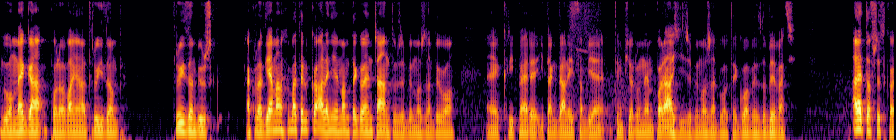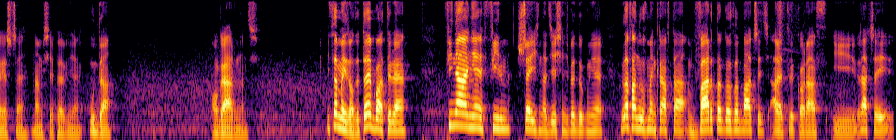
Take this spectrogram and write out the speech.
Było mega polowanie na trójząb. Trójząb już akurat ja mam chyba tylko, ale nie mam tego enchantu, żeby można było e, creepery i tak dalej sobie tym piorunem porazić, żeby można było te głowy zdobywać. Ale to wszystko jeszcze nam się pewnie uda ogarnąć. I co moi drodzy, to była tyle. Finalnie film 6 na 10 według mnie. Dla fanów Minecrafta warto go zobaczyć, ale tylko raz i raczej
